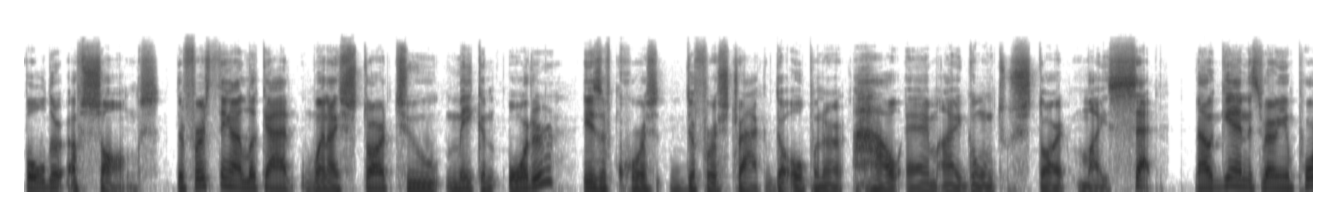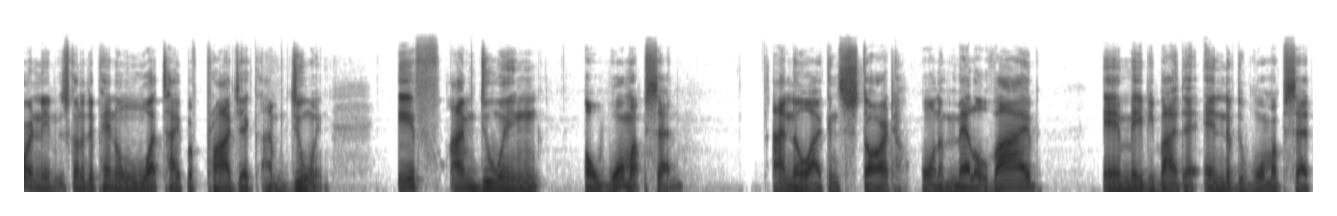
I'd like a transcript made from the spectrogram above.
folder of songs? The first thing I look at when I start to make an order is, of course, the first track, the opener. How am I going to start my set? Now, again, it's very important. It's going to depend on what type of project I'm doing. If I'm doing a warm up set, I know I can start on a mellow vibe. And maybe by the end of the warm up set,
